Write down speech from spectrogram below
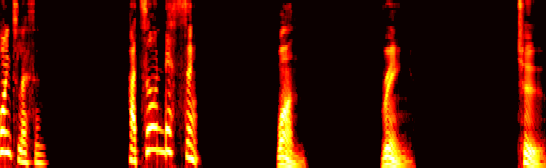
Point lesson. 発音レッスン 1. Ring. 2.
